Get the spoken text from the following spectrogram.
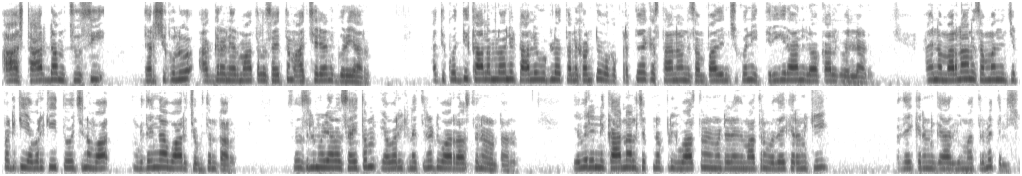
ఆ స్టార్డమ్ చూసి దర్శకులు అగ్ర నిర్మాతలు సైతం ఆశ్చర్యానికి గురయ్యారు. అతి కొద్ది కాలంలోనే టాలీవుడ్లో తనకంటూ ఒక ప్రత్యేక స్థానాన్ని సంపాదించుకొని తిరిగి రాని లోకాలకు వెళ్ళాడు. ఆయన మరణానికి సంబంధించి ఇప్పటికీ ఎవరికీ తోచిన వా విధంగా వారు చెబుతుంటారు. సోషల్ మీడియాలో సైతం ఎవరికి నచ్చినట్టు వారు రాస్తూనే ఉంటారు. ఎవరెన్ని కారణాలు చెప్పినప్పటికీ వాస్తవం ఏమిటనేది మాత్రం ఉదయకిరణ్కి ఉదయకిరణ్ గారికి మాత్రమే తెలుసు.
